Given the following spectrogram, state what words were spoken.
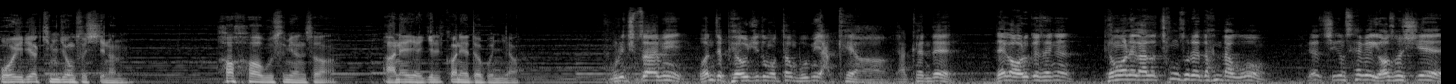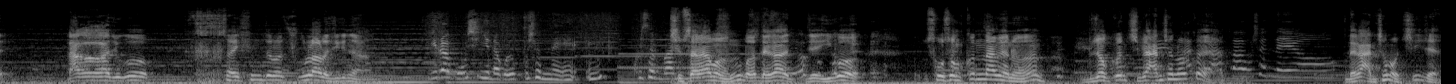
오히려 김종수 씨는 허허 웃으면서 아내 얘기를 꺼내더군요. 우리 집사람이 언제 배우지도 못하고 몸이 약해요. 약한데 내가 어렵게 생긴 병원에 가서 청소라도 한다고 그래서 지금 새벽 6시에 나가가지고 크, 힘들어 죽을라 그러지 그냥. 일하고 오시느라고 욕부셨네. 응? 고생 많이 집사람은 뭐 내가 이제 이거 소송 끝나면은 무조건 집에 앉혀놓을 거야. 아빠 오셨네요. 내가 앉혀놓지 이제.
